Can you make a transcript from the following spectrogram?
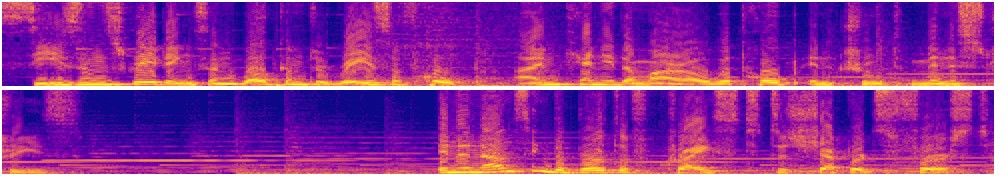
Season's greetings and welcome to Rays of Hope. I'm Kenny Damara with Hope and Truth Ministries. In announcing the birth of Christ to shepherds first,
